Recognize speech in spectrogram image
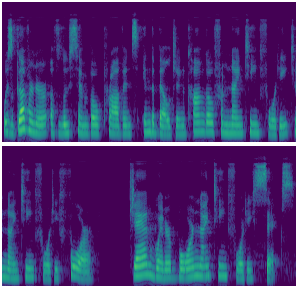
was governor of Lusambo Province in the Belgian Congo from 1940 to 1944; Jann Wenner (born 1946),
